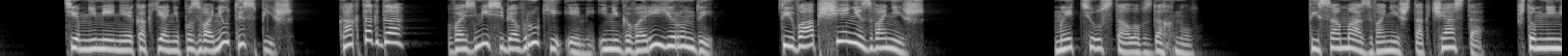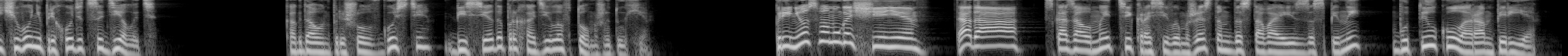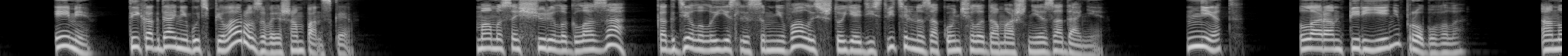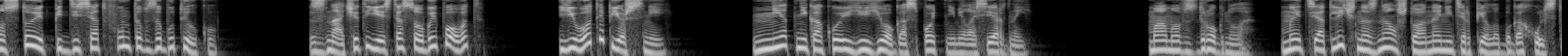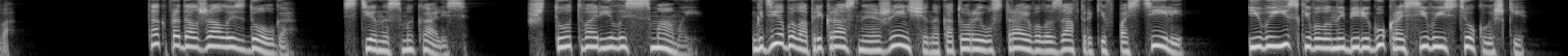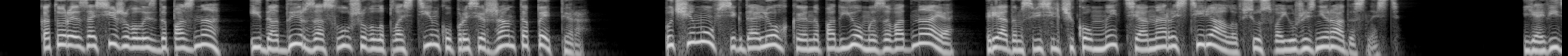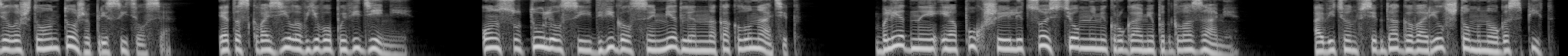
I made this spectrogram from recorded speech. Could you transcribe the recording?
Тем не менее, как я не позвоню, ты спишь. Как тогда? Возьми себя в руки, Эми, и не говори ерунды. Ты вообще не звонишь!» Мэтти устало вздохнул. «Ты сама звонишь так часто, что мне ничего не приходится делать». Когда он пришел в гости, беседа проходила в том же духе. «Принес вам угощение! Та-да!» — сказал Мэтти красивым жестом, доставая из-за спины бутылку Лоран Перье. «Эми, ты когда-нибудь пила розовое шампанское?» Мама сощурила глаза, как делала, если сомневалась, что я действительно закончила домашнее задание. Нет, Лоран Перье не пробовала. Оно стоит 50 фунтов за бутылку. Значит, есть особый повод. Его ты пьешь с ней? Нет никакой ее, Господь немилосердный. Мама вздрогнула. Мэтти отлично знал, что она не терпела богохульства. Так продолжалось долго. Стены смыкались. Что творилось с мамой? Где была прекрасная женщина, которая устраивала завтраки в постели и выискивала на берегу красивые стеклышки? Которая засиживалась допоздна и до дыр заслушивала пластинку про сержанта Пеппера? Почему всегда легкая на подъем и заводная, рядом с весельчаком Мэтти она растеряла всю свою жизнерадостность? Я видела, что он тоже присытился. Это сквозило в его поведении. Он сутулился и двигался медленно, как лунатик. Бледное и опухшее лицо с темными кругами под глазами. А ведь он всегда говорил, что много спит.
